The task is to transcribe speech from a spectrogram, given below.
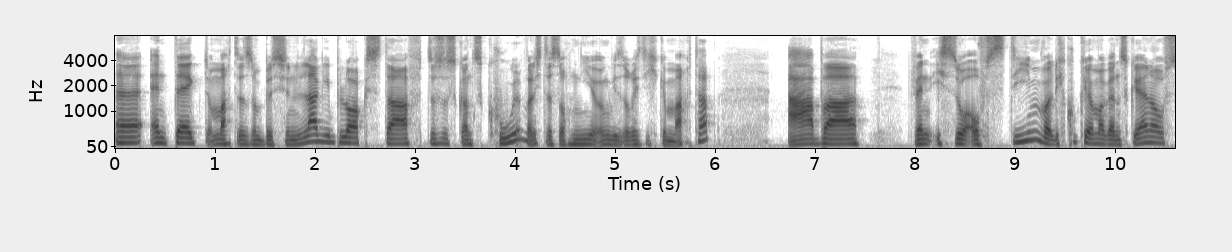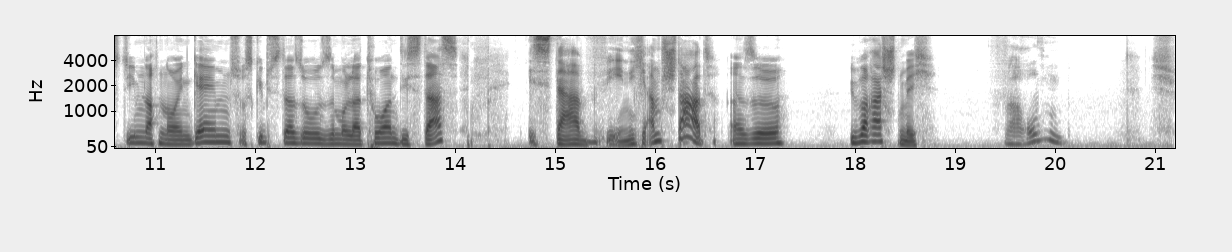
äh, entdeckt und machte so ein bisschen Luggy Block Stuff. Das ist ganz cool, weil ich das auch nie irgendwie so richtig gemacht habe. Aber wenn ich so auf Steam, weil ich gucke ja immer ganz gerne auf Steam nach neuen Games, was gibt's da so, Simulatoren, dies, das, ist da wenig am Start. Also überrascht mich. Warum? Ich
